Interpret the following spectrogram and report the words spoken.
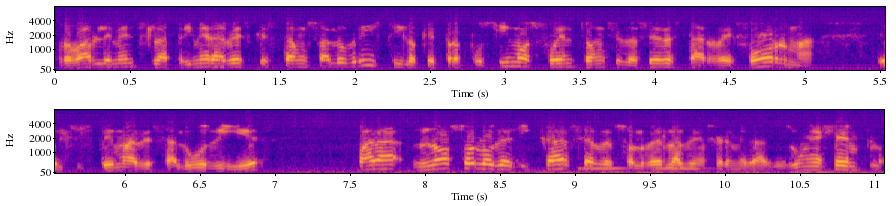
Probablemente es la primera vez que está un salubrista y lo que propusimos fue entonces hacer esta reforma del sistema de salud y para no solo dedicarse a resolver las enfermedades. Un ejemplo,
